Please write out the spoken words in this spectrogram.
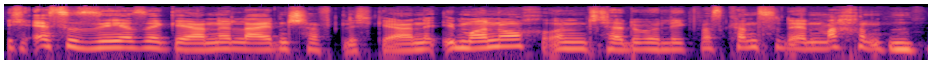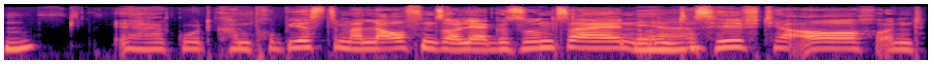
ich esse sehr, sehr gerne, leidenschaftlich gerne, immer noch. Und ich hatte überlegt, was kannst du denn machen? Mhm ja gut, komm, probierst du mal laufen, soll ja gesund sein ja. und das hilft ja auch und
